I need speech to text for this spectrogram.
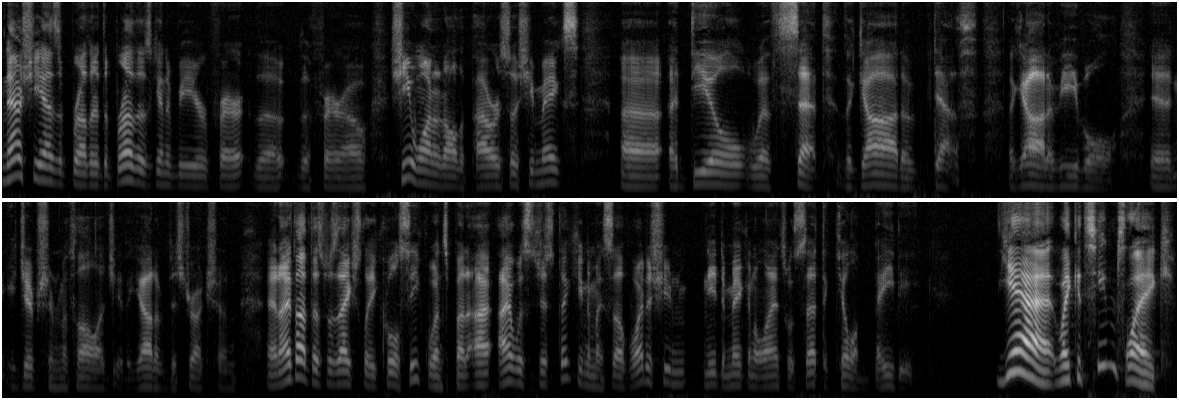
now she has a brother. The brother's gonna be her pharaoh, the the pharaoh. She wanted all the power, so she makes uh, a deal with Set, the god of death, the god of evil in Egyptian mythology, the god of destruction. And I thought this was actually a cool sequence, but I, I was just thinking to myself, why does she need to make an alliance with Set to kill a baby? Yeah, like it seems like,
